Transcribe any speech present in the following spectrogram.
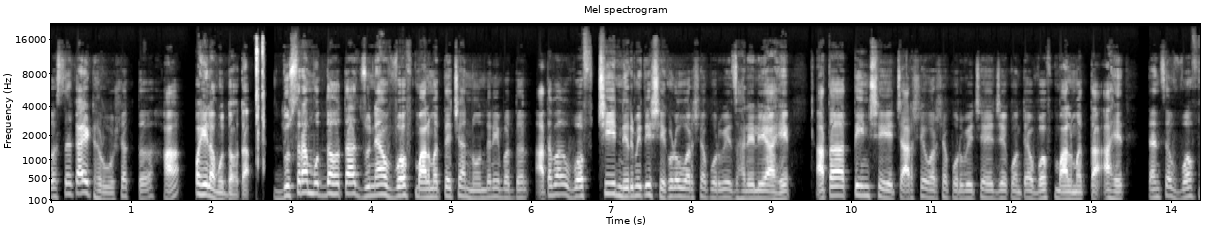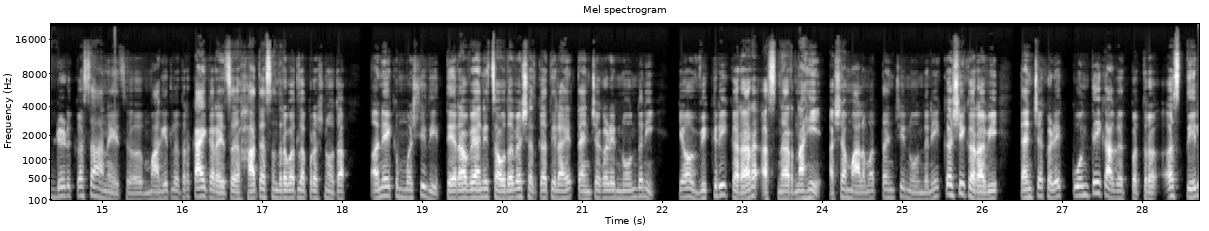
कसं काय ठरवू शकतं हा पहिला मुद्दा होता. दुसरा मुद्दा होता जुन्या वफ मालमत्तेच्या नोंदणीबद्दल. आता बघा वफची निर्मिती शेकडो वर्षापूर्वी झालेली आहे. आता तीनशे चारशे वर्षापूर्वीचे जे कोणत्या वफ मालमत्ता आहेत त्यांचं वफ डीड कसं आणायचं मागितलं तर काय करायचं हा त्या संदर्भातला प्रश्न होता. अनेक मशिदी तेराव्या आणि चौदाव्या शतकातील आहेत त्यांच्याकडे नोंदणी किंवा विक्री करार असणार नाही. अशा मालमत्तांची नोंदणी कशी करावी त्यांच्याकडे कोणती कागदपत्र असतील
